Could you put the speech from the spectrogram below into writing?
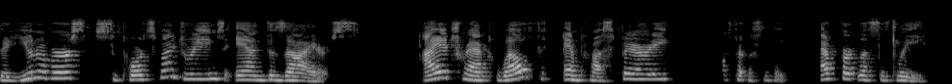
The universe supports my dreams and desires. I attract wealth and prosperity effortlessly. Effortlessly.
